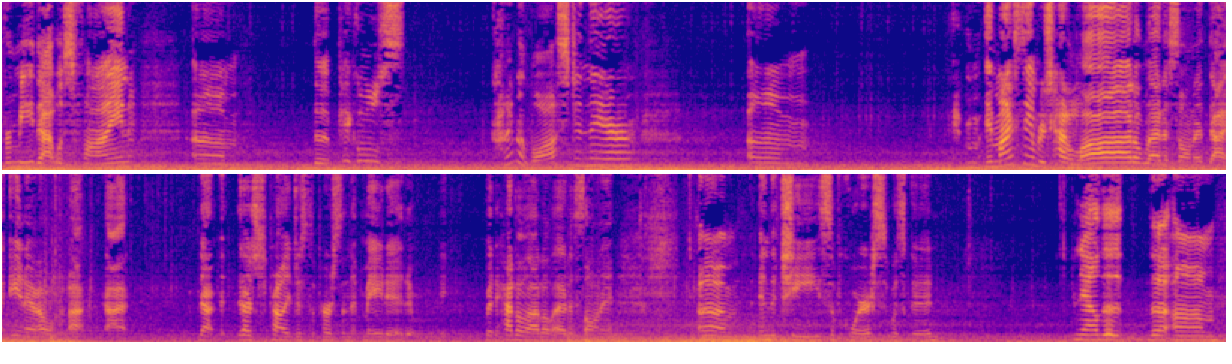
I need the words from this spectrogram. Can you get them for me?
for me that was fine. Um, the pickles kind of lost in there. Um, and my sandwich had a lot of lettuce on it. That you know, I, I, that that's probably just the person that made it, but it had a lot of lettuce on it. Um, and the cheese, of course, was good. Now the the um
